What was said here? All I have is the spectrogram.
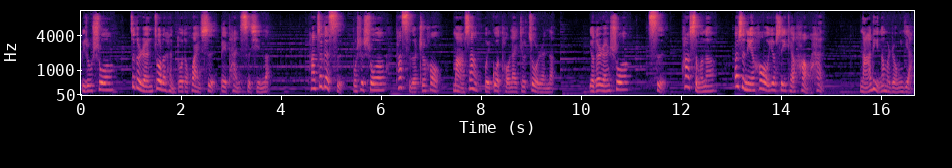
比如说，这个人做了很多的坏事，被判死刑了，他这个死不是说他死了之后马上回过头来就做人了。有的人说，死怕什么呢？二十年后又是一条好汉，哪里那么容易啊？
